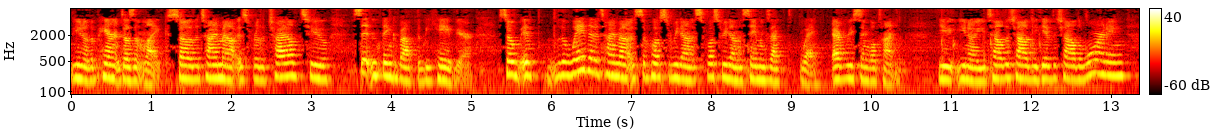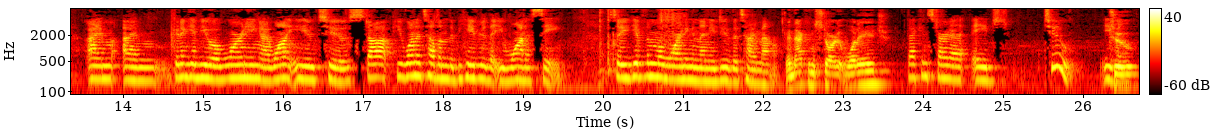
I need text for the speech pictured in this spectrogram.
you know the parent doesn't like. So the timeout is for the child to sit and think about the behavior. So if the way that a timeout is supposed to be done, it's supposed to be done the same exact way every single time. You you know you tell the child you give the child a warning. I'm I'm going to give you a warning. I want you to stop. You want to tell them the behavior that you want to see. So you give them a warning and then you do the timeout. And that can start at what age? That can start at age 2. Even. Two,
